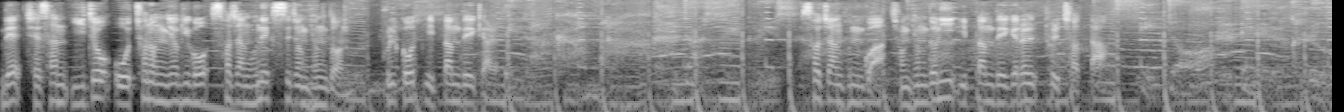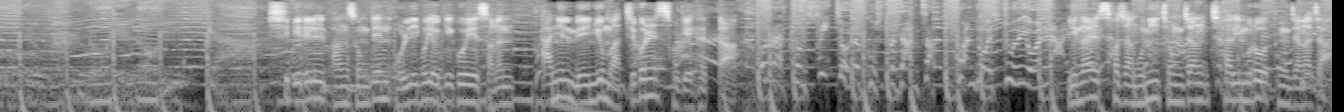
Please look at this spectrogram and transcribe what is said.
내 재산 2조 5천억력이고 서장훈 X 정형돈 불꽃 입담 대결 서장훈과 정형돈이 입담 대결을 펼쳤다. 11일 방송된 올리브 여기고에서는 단일 메뉴 맛집을 소개했다. 이날 서장훈이 정장 차림으로 등장하자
